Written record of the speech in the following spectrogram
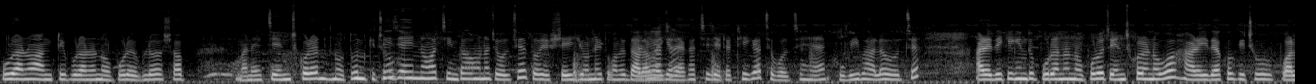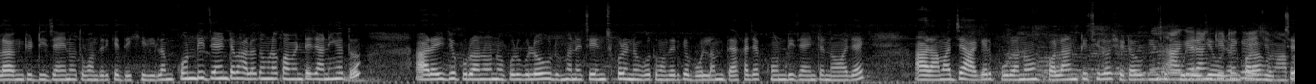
পুরানো আংটি পুরানো নপুর এগুলো সব মানে চেঞ্জ করে নতুন কিছু ডিজাইন নেওয়ার চিন্তা ভাবনা চলছে। তো সেই জন্যই তোমাদের দাদাভাইকে দেখাচ্ছি যেটা ঠিক আছে। বলছে হ্যাঁ খুবই ভালো হচ্ছে। আর এদিকে কিন্তু পুরানো নপুরও চেঞ্জ করে নেব। আর এই দেখো কিছু পলা আংটির ডিজাইনও তোমাদেরকে দেখিয়ে দিলাম। কোন ডিজাইনটা ভালো তোমরা কমেন্টে জানিও তো। আর এই যে পুরানো নপুরগুলোও মানে চেঞ্জ করে নেব তোমাদেরকে বললাম দেখা যাক কোন ডিজাইনটা নেওয়া যায়। আর আমার যে আগের পুরানো কলা আংটি ছিল সেটাও কিন্তু আগের যে ওজন করা হচ্ছে?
